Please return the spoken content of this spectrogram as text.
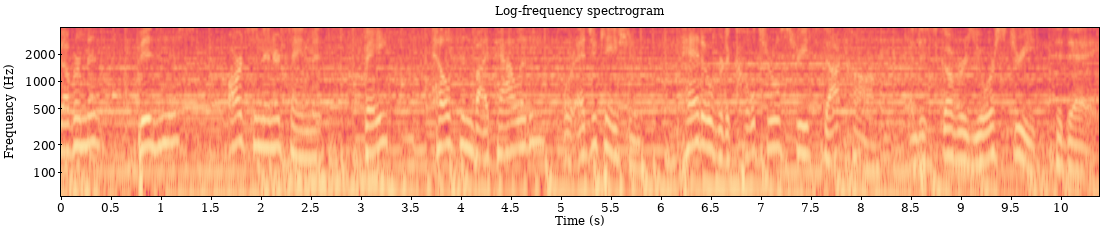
government, business, arts and entertainment, faith, health and vitality, or education, head over to culturalstreets.com and discover your street today.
